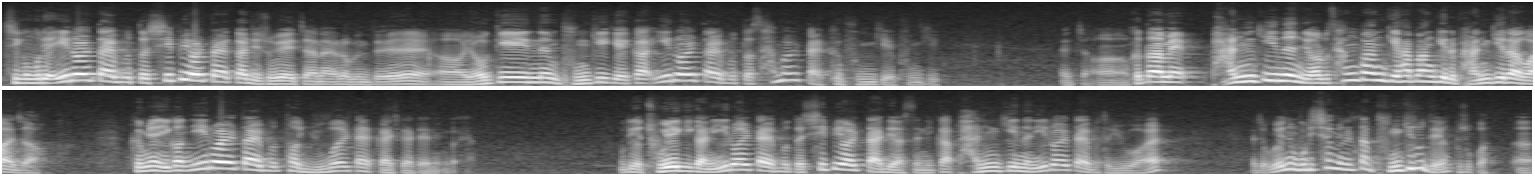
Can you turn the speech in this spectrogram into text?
지금 우리가 1월 달부터 12월 달까지 조회했잖아요, 여러분들. 어, 여기 있는 분기계가 1월 달부터 3월 달 그 분기에 분기. 됐죠? 어, 그 다음에 반기는 여러분 상반기, 하반기를 반기라고 하죠. 그러면 이건 1월 달부터 6월 달까지가 되는 거예요. 우리가 조회 기간이 1월 달부터 12월 달이었으니까 반기는 1월 달부터 6월. 그죠? 왜냐면 우리 시험이 일단 분기로 돼요, 무조건. 어.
